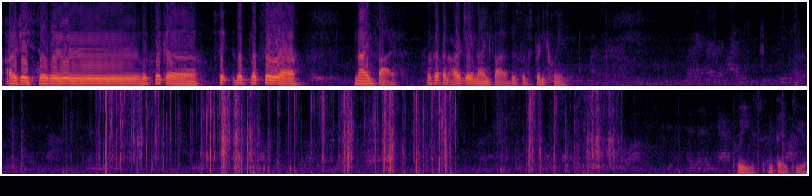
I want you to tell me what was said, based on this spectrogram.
RJ Silver looks like a let, let's say uh nine five. Look up an RJ nine five. This looks pretty clean. Please and thank you.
